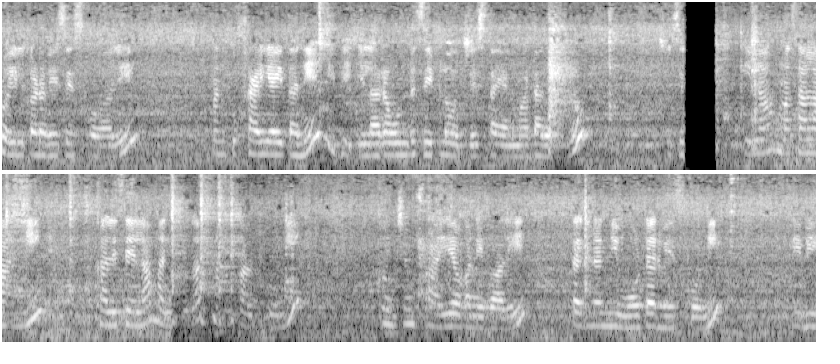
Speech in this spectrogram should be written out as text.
రొయ్యలు కూడా వేసేసుకోవాలి. మనకు ఫ్రై అయితేనే ఇది ఇలా రౌండ్ షేప్లో వచ్చేస్తాయి అన్నమాట రొయ్యలు. చూసి ఇలా మసాలా అన్ని కలిసేలా మంచిగా మనం కలుపుకొని కొంచెం ఫ్రై అవ్వనివ్వాలి. తగినన్ని వాటర్ వేసుకొని ఇది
